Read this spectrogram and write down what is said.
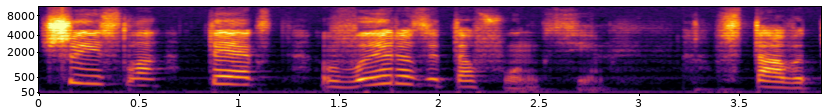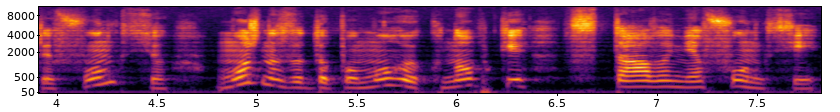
числа, текст, вирази та функції. Вставити функцію можна за допомогою кнопки Вставлення функції,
